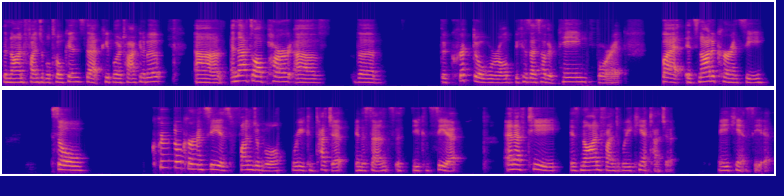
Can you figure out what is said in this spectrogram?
the non fungible tokens that people are talking about. Um, and that's all part of the the crypto world because that's how they're paying for it, but it's not a currency. So cryptocurrency is fungible where you can touch it in a sense, you can see it. NFT is non fungible, you can't touch it and you can't see it.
